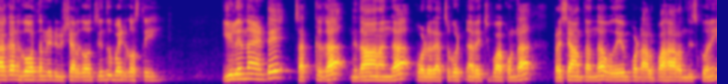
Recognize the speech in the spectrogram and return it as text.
కాకాని గోవర్ధన్ రెడ్డి విషయాలు కావచ్చు ఎందుకు బయటకు వస్తాయి? వీళ్ళు ఏంటంటే చక్కగా నిదానంగా వాళ్ళు రెచ్చగొట్టినా రెచ్చిపోకుండా ప్రశాంతంగా ఉదయం పూట అల్పాహారం తీసుకొని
